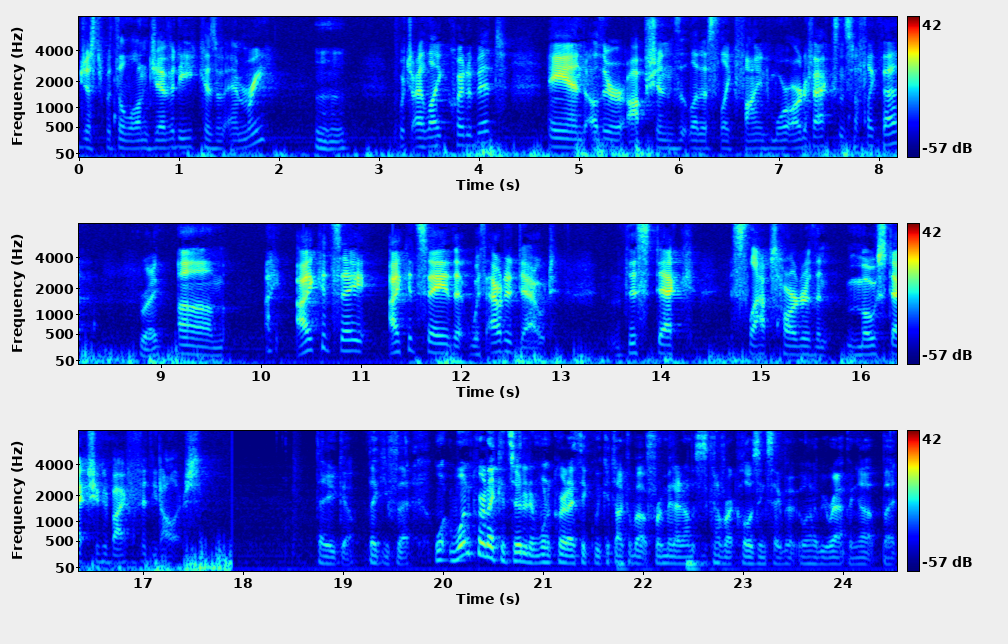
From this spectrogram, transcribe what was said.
just with the longevity because of Emry, hmm which I like quite a bit, and other options that let us like find more artifacts and stuff like that. Right. Um, I I could say I could say that without a doubt, this deck slaps harder than most decks you could buy for fifty dollars. There you go. Thank you for that. One, card I considered, and one card I think we could talk about for a minute. I know this is kind of our closing segment. We want to be wrapping up, but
